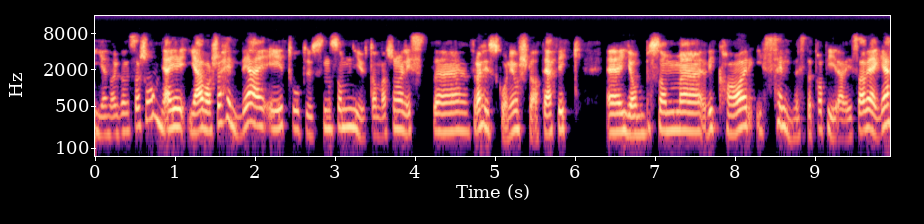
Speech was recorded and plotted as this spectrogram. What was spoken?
i en organisasjon. Jeg, jeg var så heldig jeg, i 2000 som nyutdanna journalist fra Høgskolen i Oslo at jeg fikk jobb som eh, vikar i selveste papiravisa VG.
